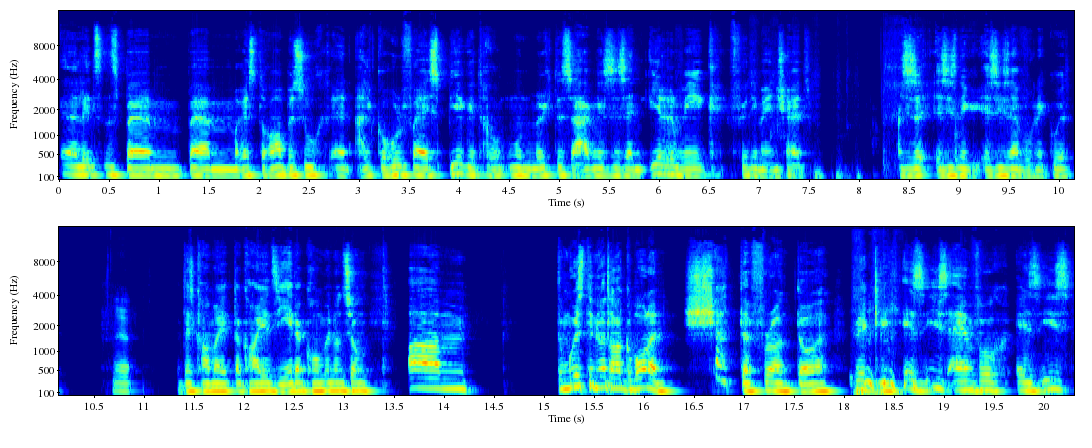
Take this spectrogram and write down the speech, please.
äh, letztens beim, beim Restaurantbesuch ein alkoholfreies Bier getrunken und möchte sagen, es ist ein Irrweg für die Menschheit. Es ist, es ist, nicht, es ist einfach nicht gut. Ja. Das kann man, da kann jetzt jeder kommen und sagen, ähm, du musst dich nur dran gewöhnen. Shut the front door. Wirklich, es ist einfach, es ist,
